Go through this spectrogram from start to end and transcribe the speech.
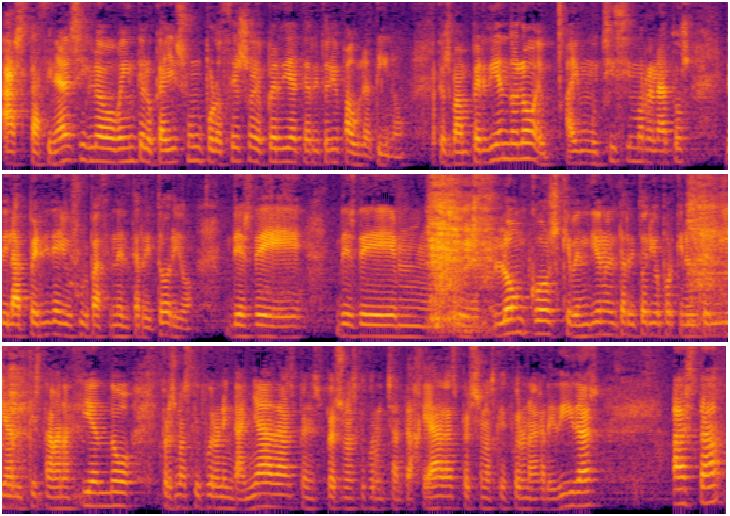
hasta finales del siglo XX lo que hay es un proceso de pérdida de territorio paulatino. Entonces van perdiéndolo, eh, hay muchísimos relatos de la pérdida y usurpación del territorio, desde, desde mm, eh, loncos que vendieron el territorio porque no entendían qué estaban haciendo, personas que fueron engañadas, personas que fueron chantajeadas, personas que fueron agredidas, hasta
